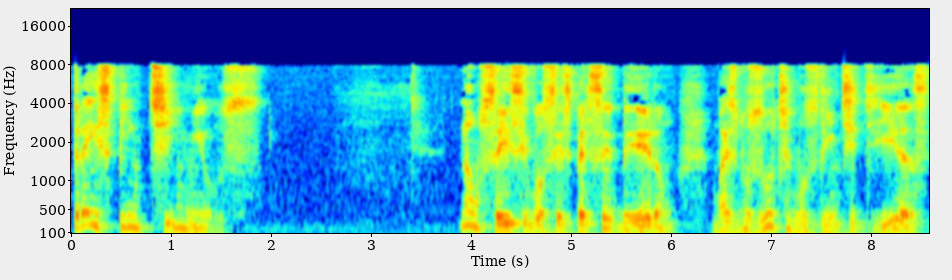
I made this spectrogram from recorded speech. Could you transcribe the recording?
Três Pintinhos. Não sei se vocês perceberam, mas nos últimos vinte dias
